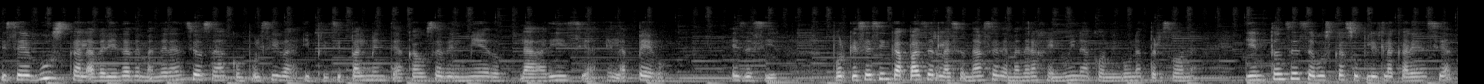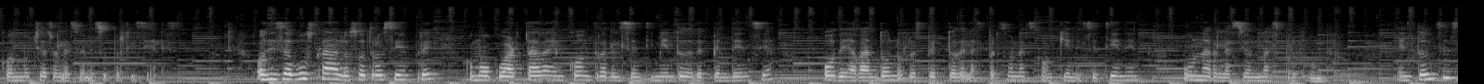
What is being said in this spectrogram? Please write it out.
Si se busca la veridad de manera ansiosa, compulsiva y principalmente a causa del miedo, la avaricia, el apego, es decir, porque se es incapaz de relacionarse de manera genuina con ninguna persona y entonces se busca suplir la carencia con muchas relaciones superficiales. O si se busca a los otros siempre como coartada en contra del sentimiento de dependencia o de abandono respecto de las personas con quienes se tienen una relación más profunda. Entonces,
